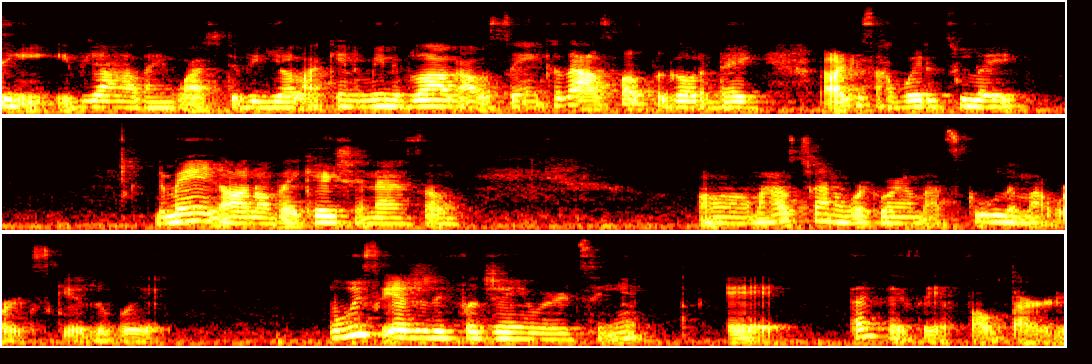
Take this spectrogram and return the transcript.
see if y'all ain't watched the video. Like in the mini vlog I was saying, because I was supposed to go today, but I guess I waited too late. The man gone on vacation now, so um, I was trying to work around my school and my work schedule, but we scheduled it for January 10th at, Think they said 4.30.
